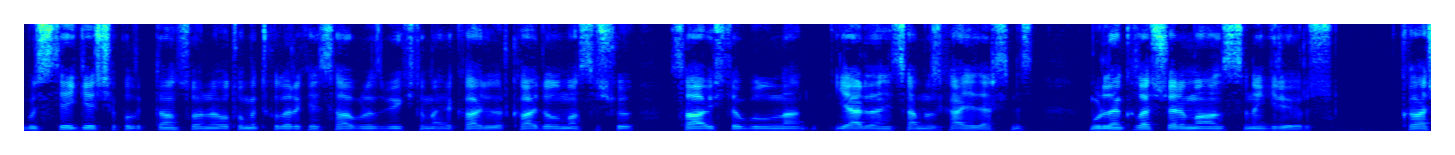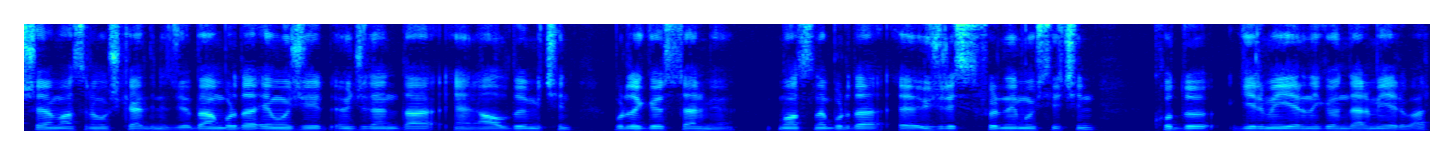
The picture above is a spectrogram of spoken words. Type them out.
Bu siteye giriş yapıldıktan sonra otomatik olarak hesabınız büyük ihtimalle kaydolur. Kaydolmazsa şu sağ üstte bulunan yerden hesabınızı kaydedersiniz. Buradan Clash Royale mağazasına giriyoruz. Clash Royale mağazasına hoş geldiniz diyor. Ben burada emojiyi önceden daha yani aldığım için burada göstermiyor. Bu aslında burada e, ücretsiz fırın emojisi için kodu girme yerine gönderme yeri var.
